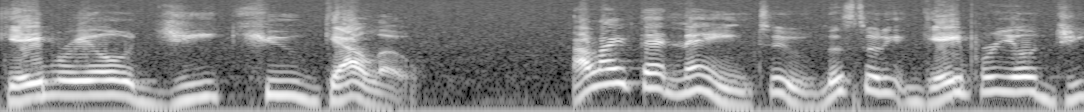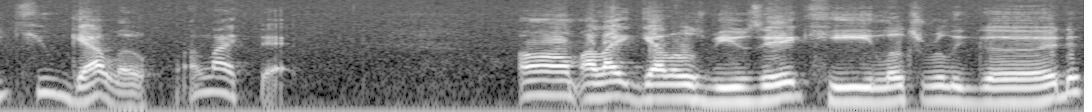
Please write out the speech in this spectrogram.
Gabriel GQ Gallo. I like that name too. Listen to Gabriel GQ Gallo. I like that. Um, I like Gallo's music. He looks really good.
